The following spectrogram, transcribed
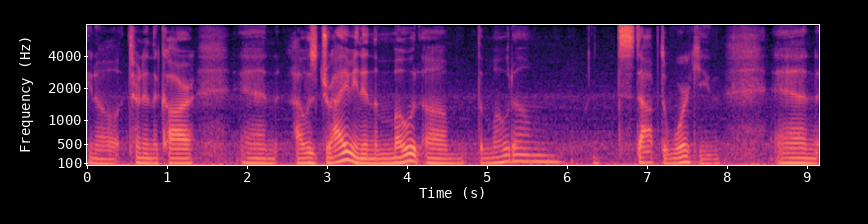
you know turn in the car, and I was driving and the mod um, the modem stopped working and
